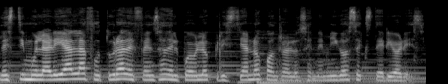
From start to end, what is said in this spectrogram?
le estimularía la futura defensa del pueblo cristiano contra los enemigos exteriores.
